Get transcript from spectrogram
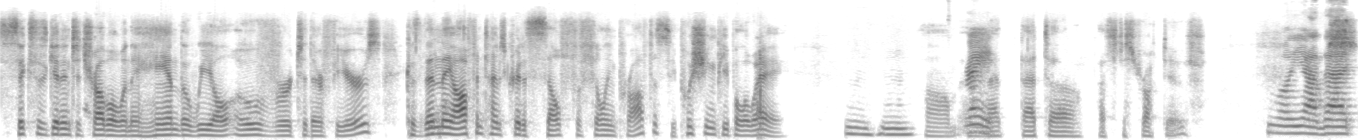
sixes get into trouble when they hand the wheel over to their fears because then they oftentimes create a self-fulfilling prophecy pushing people away hmm um, and Right. that that uh, that's destructive. Well, yeah, that S-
